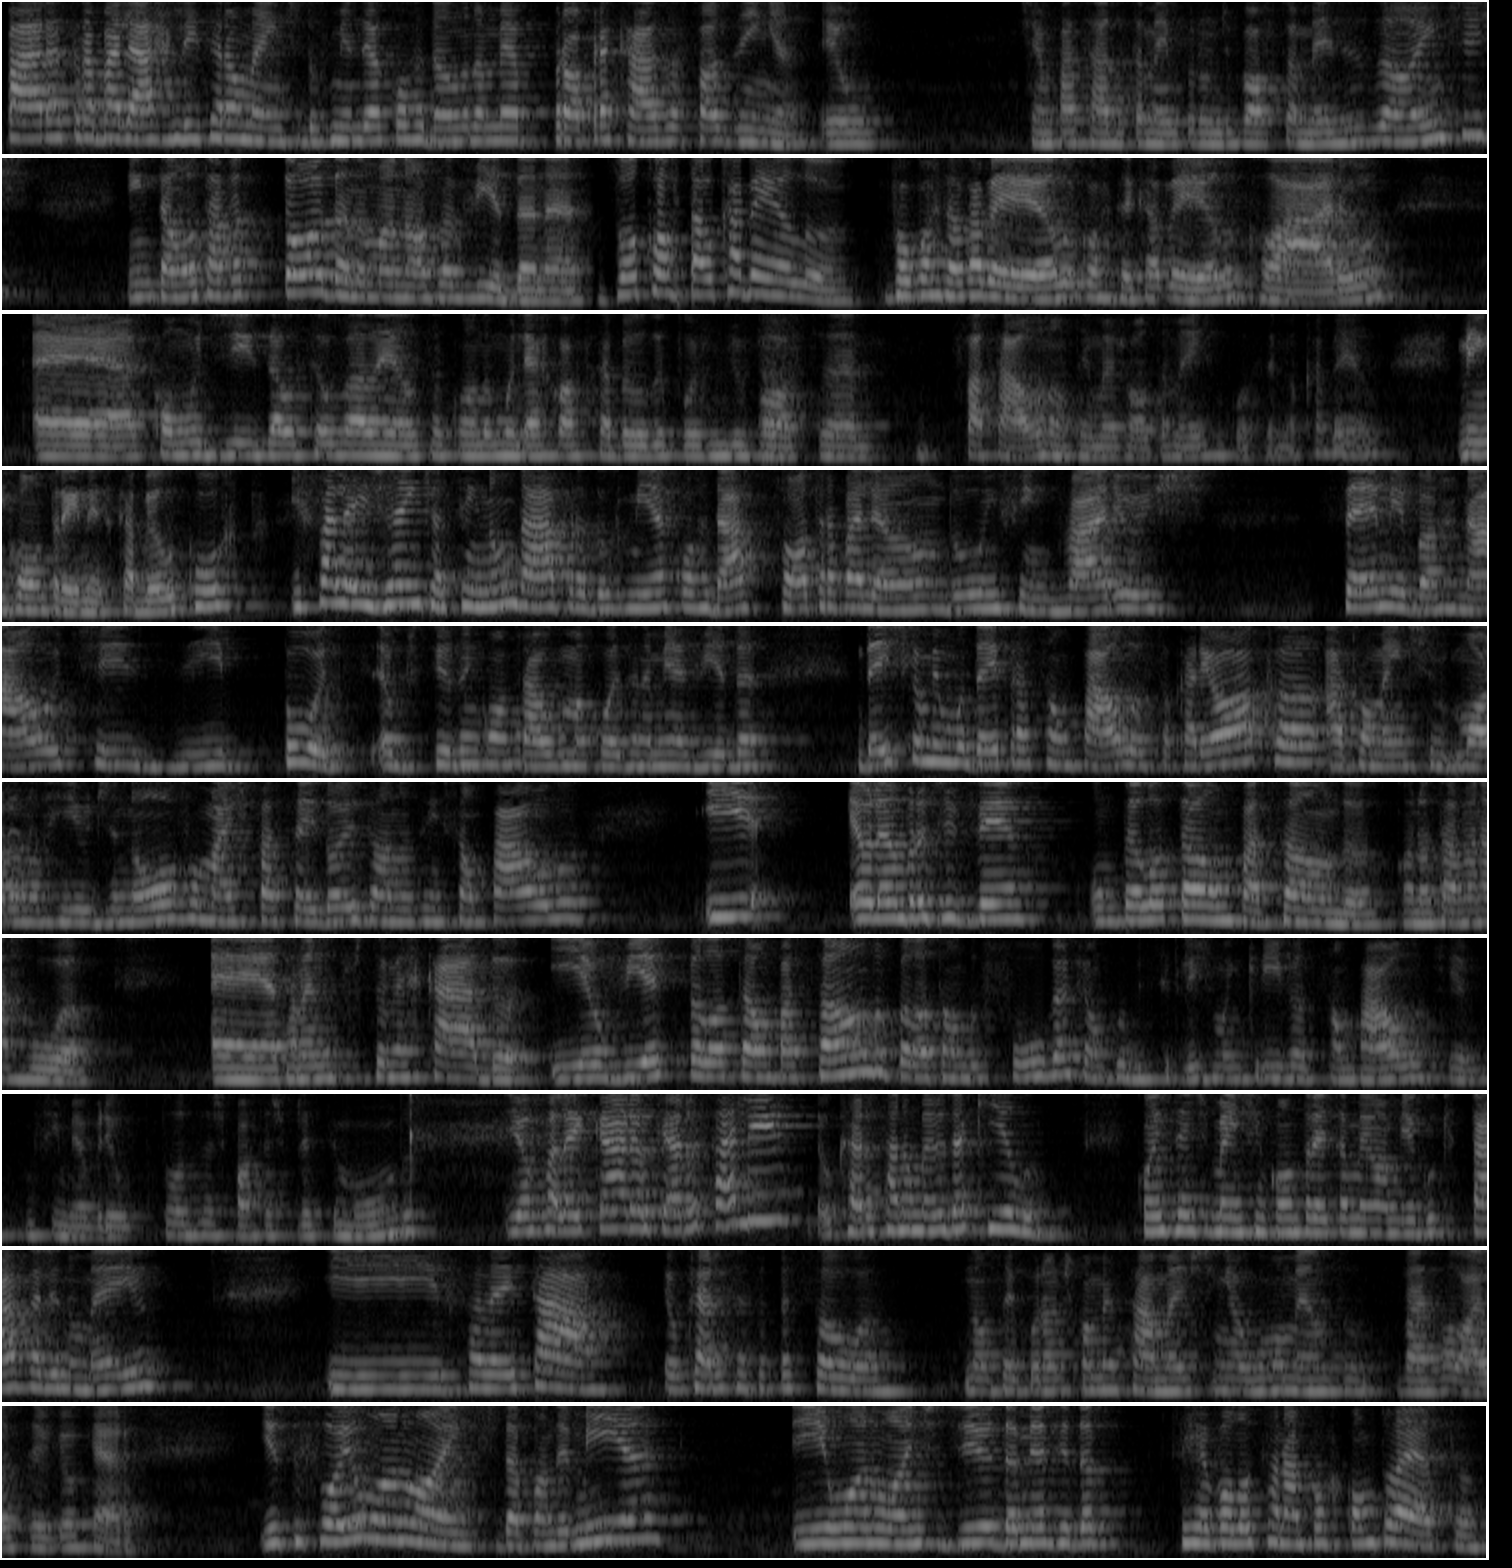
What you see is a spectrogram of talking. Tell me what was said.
para trabalhar literalmente, dormindo e acordando na minha própria casa sozinha. Eu tinha passado também por um divórcio há meses antes. Então eu tava toda numa nova vida, né? Vou cortar o cabelo. Vou cortar o cabelo, cortei cabelo, claro. É, como diz Alceu Valença, quando a mulher corta o cabelo depois de um divórcio, é fatal, não tem mais volta mesmo, cortei meu cabelo. Me encontrei nesse cabelo curto. E falei, gente, assim, não dá para dormir e acordar só trabalhando, enfim, vários semi-burnouts e, putz, eu preciso encontrar alguma coisa na minha vida. Desde que eu me mudei para São Paulo, eu sou carioca, atualmente moro no Rio de novo, mas passei dois anos em São Paulo. E eu lembro de ver um pelotão passando quando eu tava na rua. É, eu tava indo pro supermercado e eu vi esse pelotão passando, o pelotão do Fuga, que é um clube de ciclismo incrível de São Paulo, que, enfim, me abriu todas as portas para esse mundo. E eu falei, cara, eu quero estar tá ali, eu quero estar tá no meio daquilo. Coincidentemente, encontrei também um amigo que tava ali no meio e falei, tá, eu quero ser essa pessoa. Não sei por onde começar, mas em algum momento vai rolar, eu sei o que eu quero. Isso foi um ano antes da pandemia, e um ano antes de, da minha vida se revolucionar por completo.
